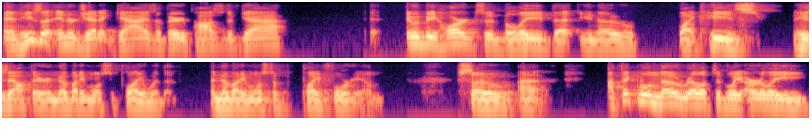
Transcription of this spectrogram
And he's an energetic guy, he's a very positive guy. It would be hard to believe that, you know, like he's he's out there and nobody wants to play with him and nobody wants to play for him. So uh, I think we'll know relatively early,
